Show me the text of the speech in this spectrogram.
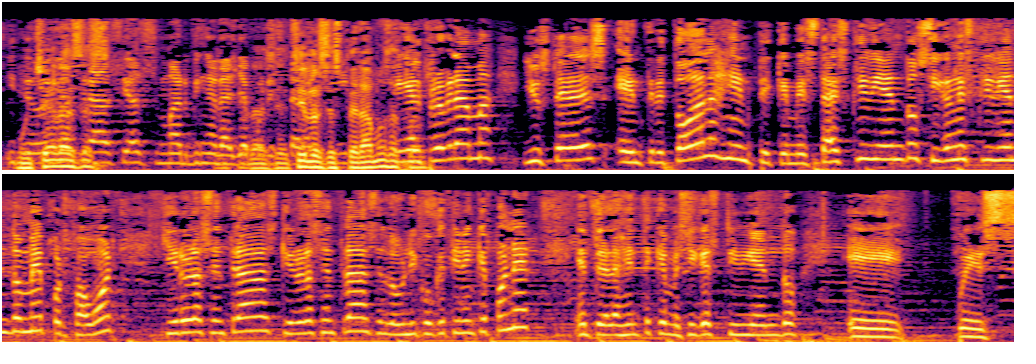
Y Muchas gracias. gracias, Marvin Araya, por estar sí, los esperamos en el programa. Y ustedes, entre toda la gente que me está escribiendo, sigan escribiéndome, por favor. Quiero las entradas, quiero las entradas, es lo único que tienen que poner. Entre la gente que me sigue escribiendo, eh, pues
